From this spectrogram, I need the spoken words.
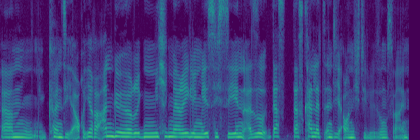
ähm, können sie auch ihre Angehörigen nicht mehr regelmäßig sehen. Also das, das kann letztendlich auch nicht die Lösung sein.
